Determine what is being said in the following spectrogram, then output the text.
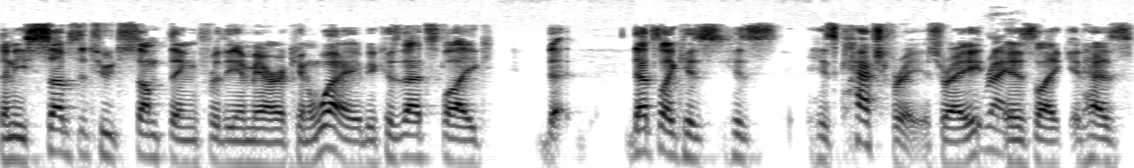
then he substitutes something for the American way because that's like that that's like his his his catchphrase, right? Right. Is like it has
